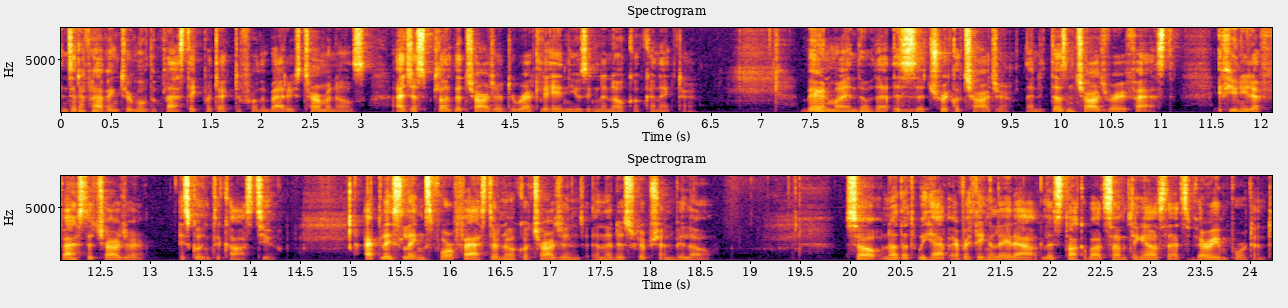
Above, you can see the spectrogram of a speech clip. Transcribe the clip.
instead of having to remove the plastic protector from the battery's terminals, I just plug the charger directly in using the NOCO connector. Bear in mind though that this is a trickle charger and it doesn't charge very fast. If you need a faster charger, it's going to cost you. I place links for faster NOCO charging in the description below. So now that we have everything laid out, let's talk about something else that's very important.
